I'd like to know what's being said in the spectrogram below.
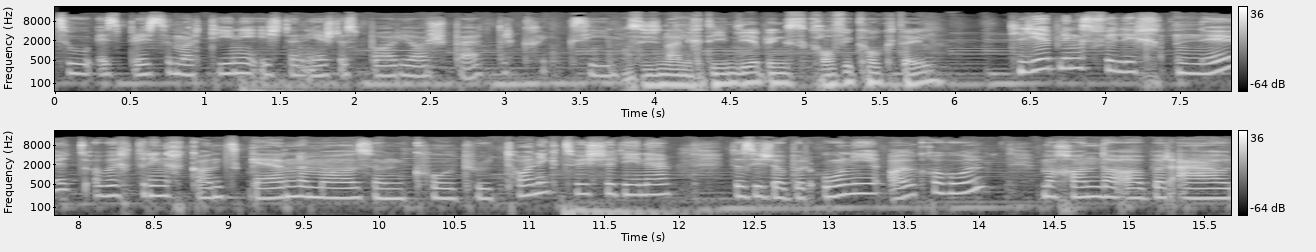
zu Espresso Martini ist dann erst ein paar Jahre später gewesen. Was ist denn eigentlich dein Lieblings-Kaffee-Cocktail? Lieblings vielleicht nicht, aber ich trinke ganz gerne mal so einen Cold Brew Tonic zwischendrin. Das ist aber ohne Alkohol. Man kann da aber auch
